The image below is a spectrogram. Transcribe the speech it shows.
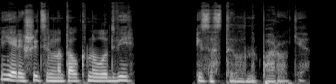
Я решительно толкнула дверь и застыла на пороге.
